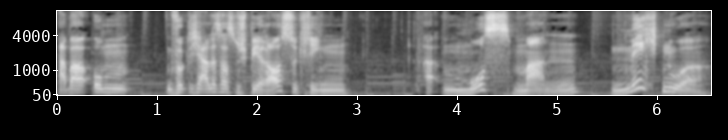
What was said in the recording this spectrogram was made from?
aber um wirklich alles aus dem Spiel rauszukriegen, äh, muss man nicht nur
